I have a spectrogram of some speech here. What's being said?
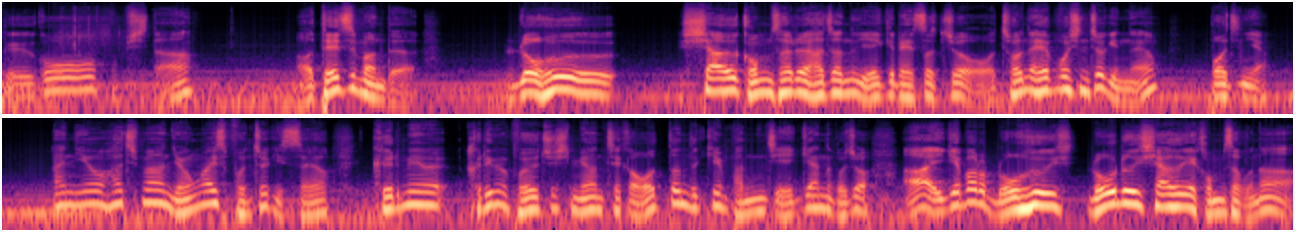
끄고 봅시다. 어, 데즈먼드. 로흐 샤흐 검사를 하자는 얘기를 했었죠. 전에 해보신 적 있나요? 버지니아. 아니요, 하지만 영화에서 본 적이 있어요. 그림을 그림을 보여주시면 제가 어떤 느낌을 받는지 얘기하는 거죠. 아, 이게 바로 로흐 로르 샤흐의 검사구나.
